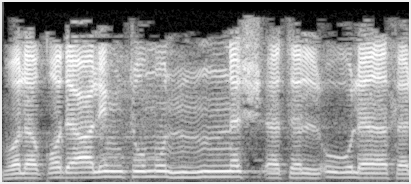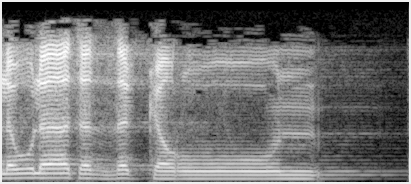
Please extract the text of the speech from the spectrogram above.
وَلَقَدْ عَلِمْتُمُ النَّشْأَةَ الْأُولَى فَلَوْلَا تَذَكَّرُونَ.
